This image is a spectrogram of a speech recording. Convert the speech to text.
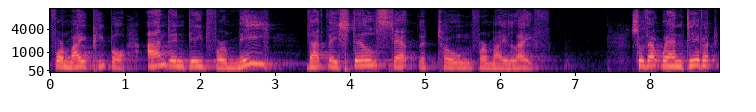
for my people and indeed for me that they still set the tone for my life. So that when David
